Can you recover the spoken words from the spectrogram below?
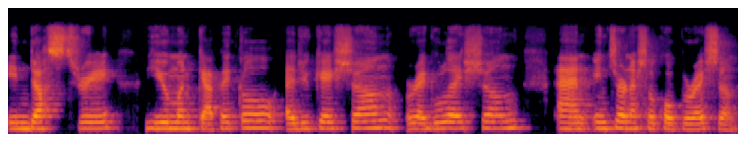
industry, human capital, education, regulation, and international cooperation.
